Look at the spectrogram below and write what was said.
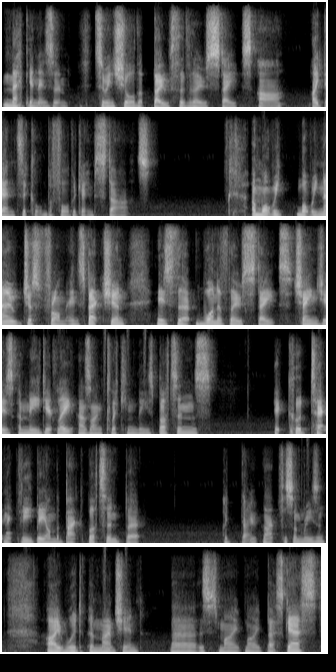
mechanism to ensure that both of those states are identical before the game starts. And what we what we know just from inspection is that one of those states changes immediately as I'm clicking these buttons. It could technically be on the back button, but I doubt that for some reason. I would imagine, uh, this is my, my best guess,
